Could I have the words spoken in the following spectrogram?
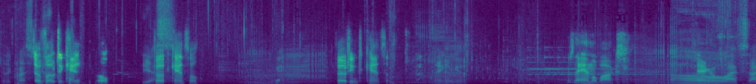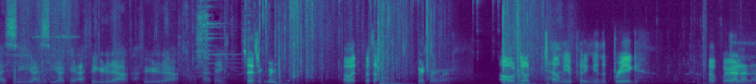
to the quest. So vote to cancel? yes. Vote to cancel? Okay. Voting to cancel. Thank There we go. Where's the ammo box? Oh, There you go. I, I see. I see. Okay, I figured it out. I figured it out. I think. Spencer, come here. Oh, what, what's up? Come here, come here, come here. Oh, don't tell me you're putting me in the brig. Oh, where No, are no, you? no,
